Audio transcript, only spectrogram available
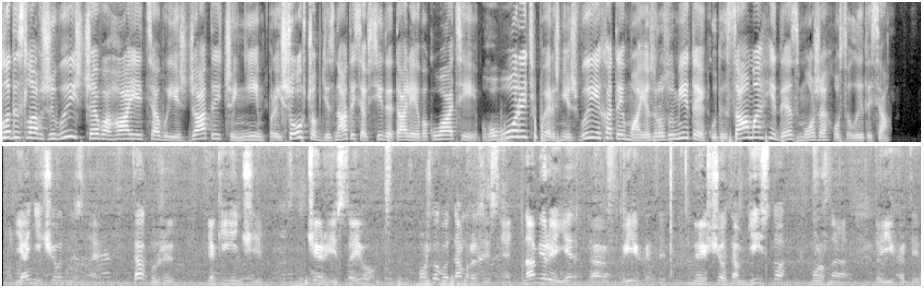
Владислав живий ще вагається, виїжджати чи ні. Прийшов, щоб дізнатися всі деталі евакуації. Говорить, перш ніж виїхати, має зрозуміти, куди саме і де зможе оселитися. Я нічого не знаю. Так уже, як і інші черги стою, можливо, там роз'яснять. Наміри є да, виїхати. Ну, якщо там дійсно можна доїхати,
